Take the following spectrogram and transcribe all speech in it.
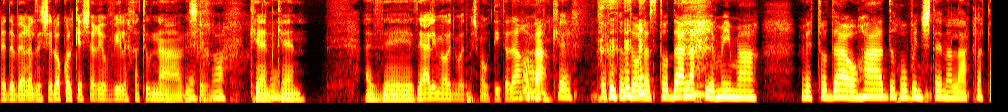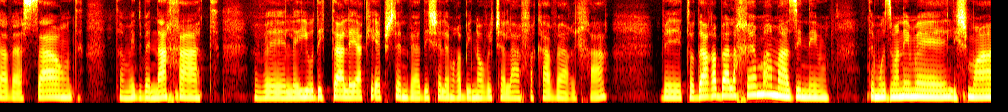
לדבר על זה, שלא כל קשר יוביל לחתונה. בהכרח. כן, כן. כן. אז זה היה לי מאוד מאוד משמעותי. תודה וואי, רבה. כיף, כיף גדול. אז תודה לך, ימימה, ותודה, אוהד רובינשטיין, על ההקלטה והסאונד. תמיד בנחת, וליהודי טל, ליאקי אפשטיין ועדי שלם רבינוביץ' על ההפקה והעריכה. ותודה רבה לכם, המאזינים. אתם מוזמנים uh, לשמוע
